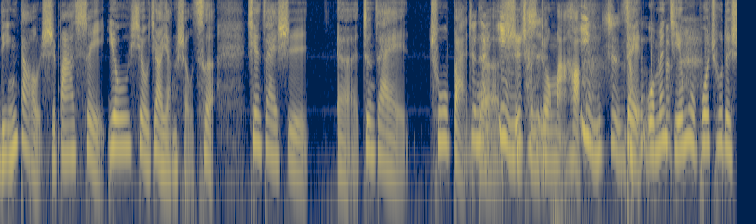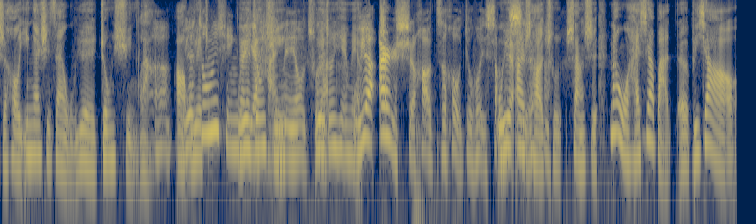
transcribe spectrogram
零到十八岁优秀教养手册，现在是呃正在出版的时程中嘛，哈，印制。对，我们节目播出的时候，应该是在五月中旬啦。啊，五月中旬，五月中旬没有出，五月中旬没有。五月二十号之后就会上市。五月二十号出上市。那我还是要把呃比较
